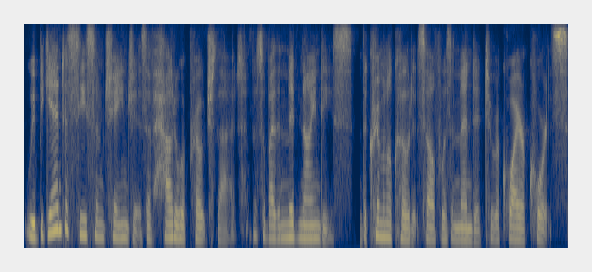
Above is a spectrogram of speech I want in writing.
We began to see some changes of how to approach that. So by the mid 90s, the criminal code itself was amended to require courts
